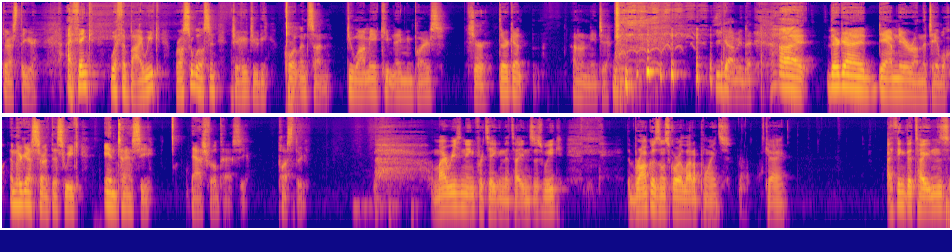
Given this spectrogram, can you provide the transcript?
the rest of the year. I think with a bye week, Russell Wilson, Jerry Jeudy, Courtland Sutton. Do you want me to keep naming players? Sure. They're good. I don't need to. you got me there. Uh, they're gonna damn near run the table, and they're gonna start this week in Tennessee, Nashville, Tennessee, plus three. My reasoning for taking the Titans this week: the Broncos don't score a lot of points. Okay, I think the Titans,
